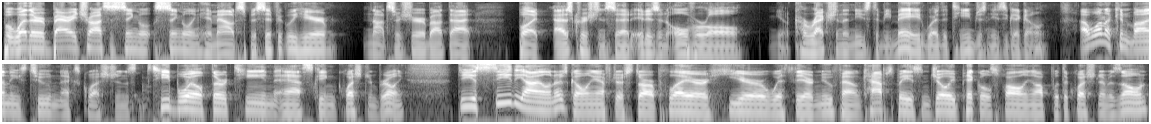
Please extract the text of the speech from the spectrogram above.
but whether Barry Trotz is single, singling him out specifically here, not so sure about that. But as Christian said, it is an overall you know correction that needs to be made where the team just needs to get going. I want to combine these two next questions. T Boyle thirteen asking question brewing. Do you see the Islanders going after a star player here with their newfound cap space and Joey Pickles following up with a question of his own?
